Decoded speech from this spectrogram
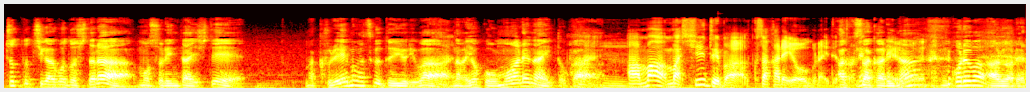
ちょっと違うことしたらもうそれに対して、まあ、クレームがつくというよりは、はい。なんかよく思われないとか、はい。うん。あまあまあ強いてば草刈れよぐらいですかね。あ草刈りな、これはあるある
